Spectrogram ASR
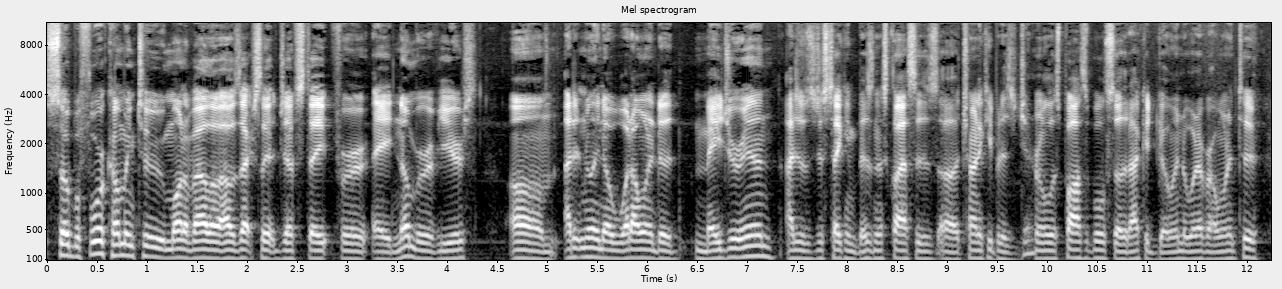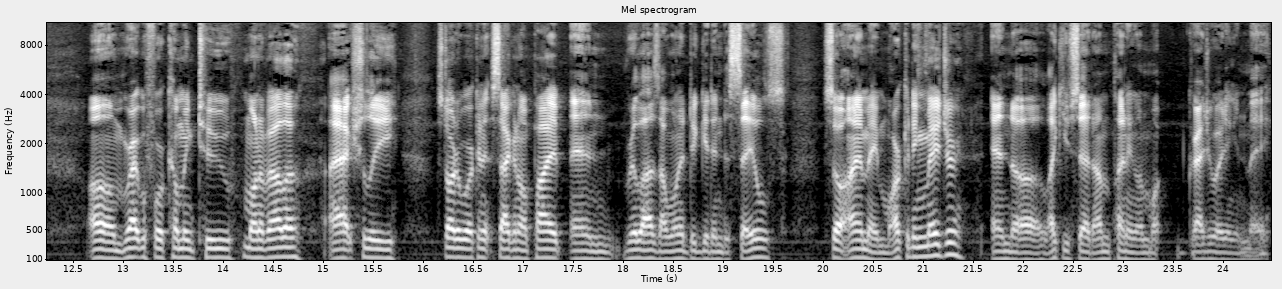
So before coming to Montevallo, I was actually at Jeff State for a number of years. Um, I didn't really know what I wanted to major in. I was just taking business classes, uh, trying to keep it as general as possible so that I could go into whatever I wanted to. Um, right before coming to Montevallo, I actually started working at Saginaw Pipe and realized I wanted to get into sales. So I am a marketing major, and uh, like you said, I'm planning on graduating in May.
